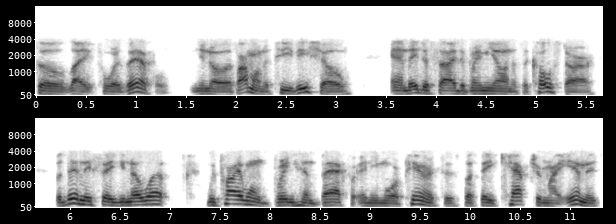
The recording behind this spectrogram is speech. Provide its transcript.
So, like for example, you know, if I'm on a TV show and they decide to bring me on as a co-star, but then they say, you know what, we probably won't bring him back for any more appearances, but they capture my image.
